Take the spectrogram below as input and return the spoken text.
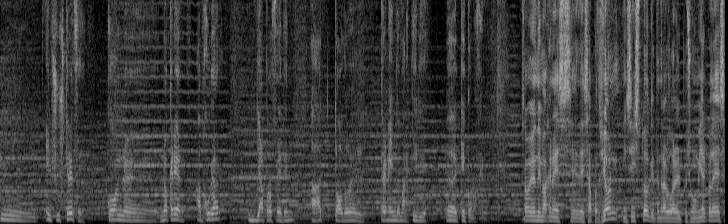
mm, en sus trece con eh, no querer abjurar, ya proceden a todo el tremendo martirio eh, que conocemos. Estamos viendo imágenes eh, de esa procesión, insisto, que tendrá lugar el próximo miércoles,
